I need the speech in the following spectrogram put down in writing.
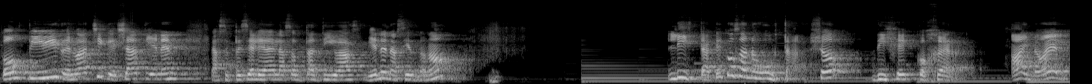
Con pibis del bachi que ya tienen las especialidades, las optativas, vienen haciendo, ¿no? Lista, ¿qué cosa nos gusta? Yo dije coger. Ay, Noel,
